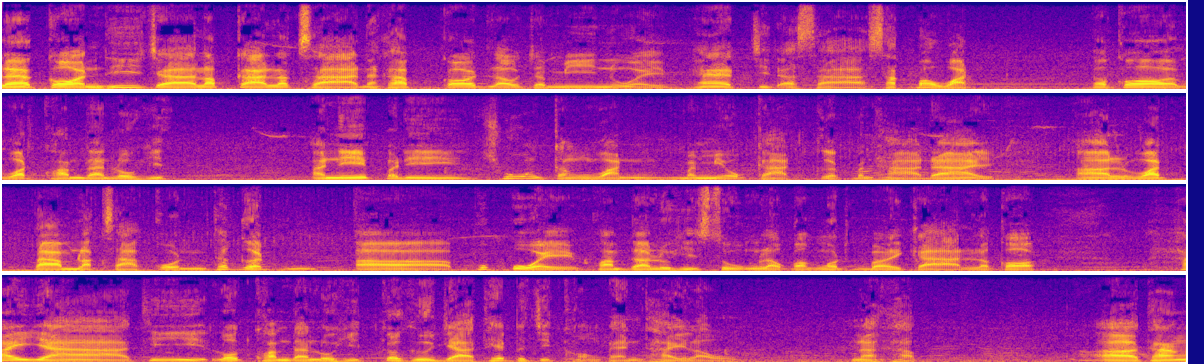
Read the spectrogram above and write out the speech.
และก่อนที่จะรับการรักษานะครับ ก็เราจะมีหน่วยแพทย์จิตอาสาซักประวัติ แล้วก็วัดความดันโลหิต อันนี้พอดีช่วงกลางวันมันมีโอกาสเกิดปัญหาได้วัด ตามหลักสากล ถ้าเกิดผู้ป่วยความดันโลหิตสูง เราก็งดบริการ แล้วก็ให้ยาที่ลดความดันโลหิต ก็คือยาเทพจิตของแผนไทยเรานะครับทั้ง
